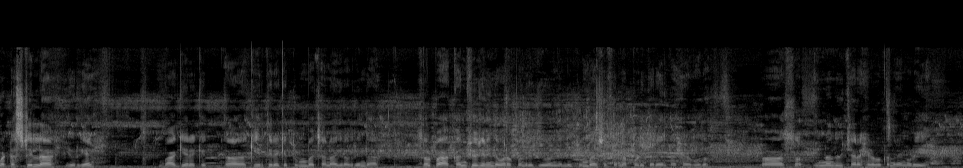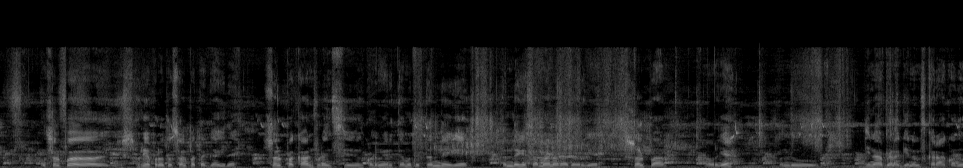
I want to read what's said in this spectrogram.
ಬಟ್ ಅಷ್ಟಿಲ್ಲ ಇವ್ರಿಗೆ ಭಾಗ್ಯ ರೇಖೆ ಕೀರ್ತಿ ರೇಖೆ ತುಂಬ ಚೆನ್ನಾಗಿರೋದ್ರಿಂದ ಸ್ವಲ್ಪ ಕನ್ಫ್ಯೂಷನಿಂದ ಹೊರಗೆ ಬಂದರೆ ಜೀವನದಲ್ಲಿ ತುಂಬ ಯಶಸ್ಸನ್ನು ಪಡಿತಾರೆ ಅಂತ ಹೇಳ್ಬೋದು. ಸೊ, ಇನ್ನೊಂದು ವಿಚಾರ ಹೇಳಬೇಕಂದ್ರೆ ನೋಡಿ, ಸ್ವಲ್ಪ ಸೂರ್ಯ ಪರ್ವತ ಸ್ವಲ್ಪ ತಗ್ಗಾಗಿದೆ. ಸ್ವಲ್ಪ ಕಾನ್ಫಿಡೆನ್ಸ್ ಕಡಿಮೆ ಇರುತ್ತೆ ಮತ್ತು ತಂದೆಗೆ ತಂದೆಗೆ ಸಮಾನರಾದವ್ರಿಗೆ ಸ್ವಲ್ಪ ಅವ್ರಿಗೆ ಒಂದು ದಿನ ಬೆಳಗ್ಗೆ ನಮಸ್ಕಾರ ಹಾಕೋದು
